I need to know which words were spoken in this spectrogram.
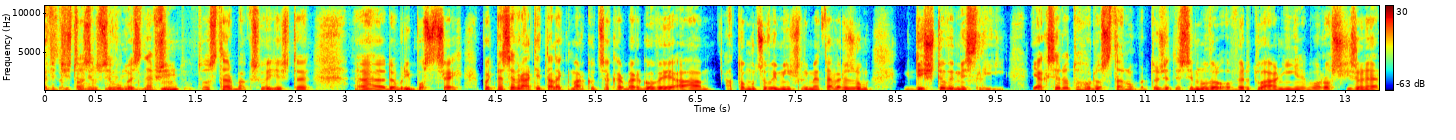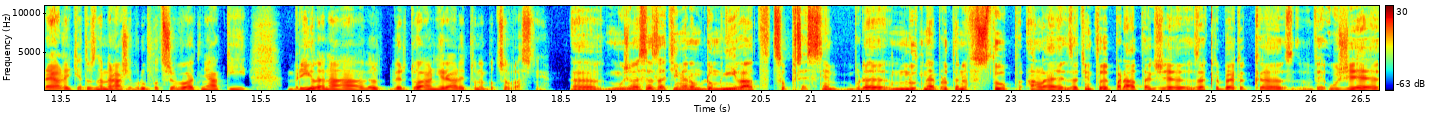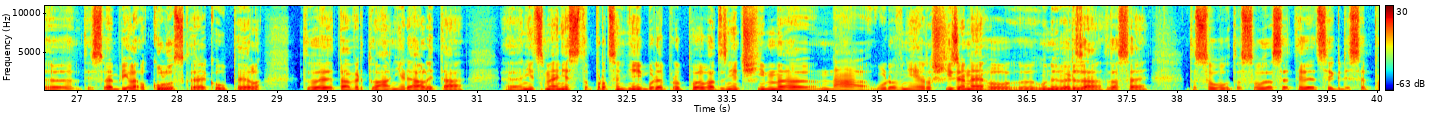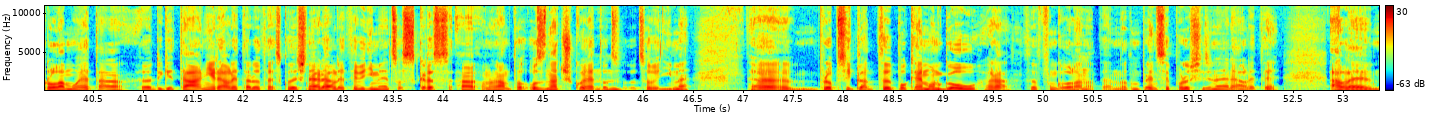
Vidíš, to jsem si vůbec nevšiml, hmm? toho Starbucksu, vidíš, to je uh, dobrý postřeh. Pojďme se vrátit ale k Marku Zuckerbergovi a, a tomu, co vymýšlí Metaverzum. Když to vymyslí, jak se do toho dostanu? Protože ty jsi mluvil o virtuální nebo rozšířené realitě, to znamená, že budu potřebovat nějaký brýle na virtuální realitu, nebo co vlastně? Eh, můžeme se zatím jenom domnívat, co přesně bude nutné pro ten vstup, ale zatím to vypadá tak, že Zuckerberg eh, využije eh, ty své brýle Oculus, které koupil, to je ta virtuální realita, nicméně stoprocentně ji bude propojovat s něčím na úrovni rozšířeného univerza zase. To jsou, to jsou zase ty věci, kdy se prolamuje ta digitální realita do té skutečné reality, vidíme něco skrz a ono nám to označkuje to, mhm. co, to, co vidíme. Pro příklad Pokémon Go hra, to fungovala na, tém, na tom principu rozšířené reality. Ale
